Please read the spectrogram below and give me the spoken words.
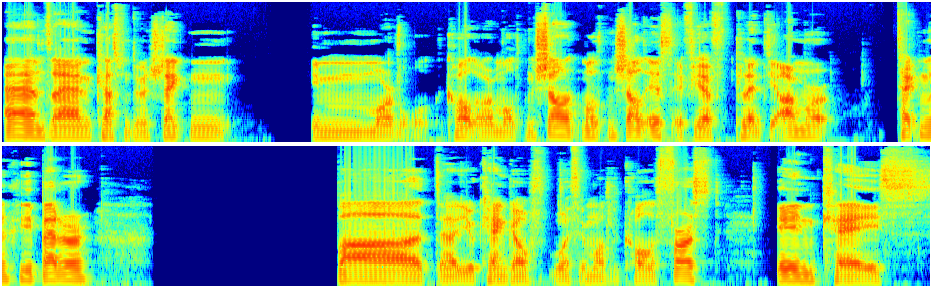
And then cast damage taken, Immortal Call or Molten Shell. Molten Shell is if you have plenty armor, technically better but uh, you can go with Immortal Call first in case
